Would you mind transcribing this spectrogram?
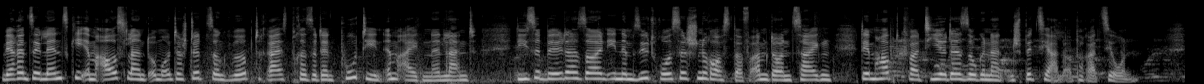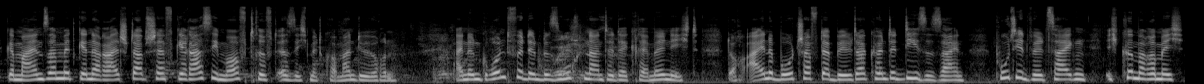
Während Zelensky im Ausland um Unterstützung wirbt, reist Präsident Putin im eigenen Land. Diese Bilder sollen ihn im südrussischen Rostov am Don zeigen, dem Hauptquartier der sogenannten Spezialoperation. Gemeinsam mit Generalstabschef Gerasimov trifft er sich mit Kommandeuren. Einen Grund für den Besuch nannte der Kreml nicht. Doch eine Botschaft der Bilder könnte diese sein. Putin will zeigen, ich kümmere mich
